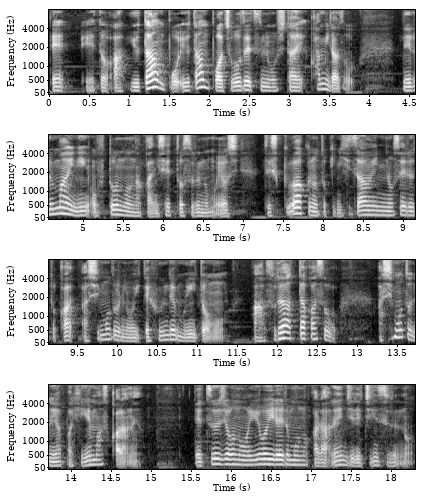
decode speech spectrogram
で、えっ、ー、と、あ、湯たんぽ。湯たんぽは超絶に押したい。神だぞ。寝る前にお布団の中にセットするのもよし、デスクワークの時に膝上に乗せるとか、足元に置いて踏んでもいいと思う。あ、それあったかそう。足元ね、やっぱ冷えますからね。で、通常のお湯を入れるものからレンジでチンするの、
